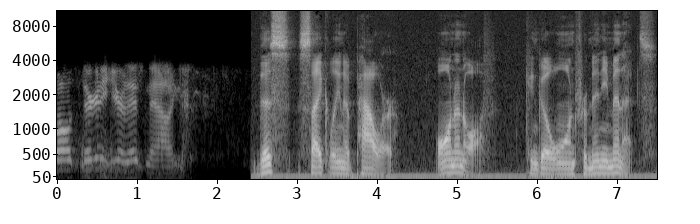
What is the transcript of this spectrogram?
Well, they're gonna hear this now. This cycling of power, on and off, can go on for many minutes.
